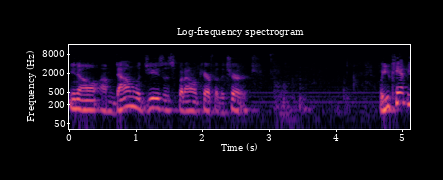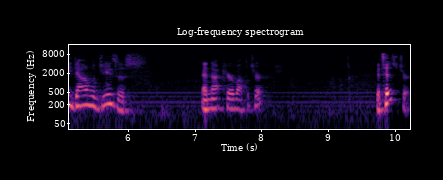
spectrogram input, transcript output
you know, I'm down with Jesus, but I don't care for the church. Well, you can't be down with Jesus and not care about the church. It's His church.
